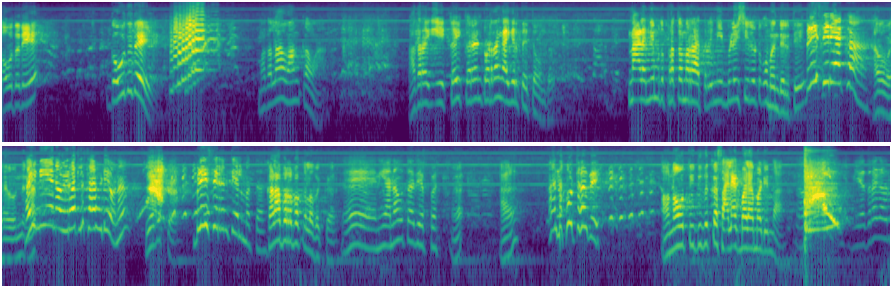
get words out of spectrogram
ಗೌದದೆ? ಗೌದದೆ? ಮೊದಲ ವಾಂಕವ. ಅದರಾಗ ಈ ಕೈ ಕರೆಂಟ್ ಹೊಡೆದಂಗೆ ಆಗಿರ್ತೈತೆ ಒಂದು ನಾಳೆ ನಿಮ್ದು ಪ್ರಥಮ ರಾತ್ರಿ ನೀ ಬಿಳಿ ಸೀರೆ ಇಟ್ಕೊಂಡ್ ಬಂದಿರ್ತಿ. ಬಿಳಿ ಸೀರೆ ಅಕ್ಕ ಅವು ನೀ ನಾವ್ ಇರೋದ್ಲ ಸಹ ಹಿಡಿಯೋಣ? ಎದಕ್ಕೆ? ಬಿಳಿ ಸೀರೆ ಅಂತೀಯಲ್ ಮತ್ತ? ಕಳ ಬರ್ಬೇಕಲ್ಲ ಅದಕ್ಕೆ? ಏ ನೀ ಅನಾಹುತ ಅದಿಯಪ್ಪ. ಆ? ಆ? ಅನಾಹುತ ಅದಿ. ಅನಾಹುತ ಇದ್ದಿದ್ದಕ್ಕೆ ಸಾಲ್ಯಾಗ ಬಾಳೆ ಮಾಡಿನ? ಎದ್ರಾಗ ಅದ್ರ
